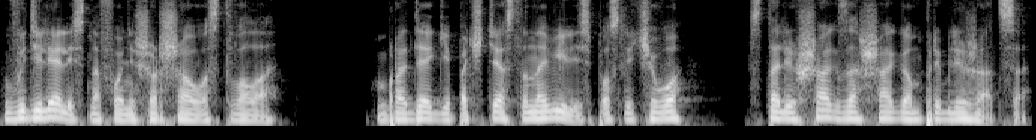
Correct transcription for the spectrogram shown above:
выделялись на фоне шершавого ствола. Бродяги почти остановились, после чего стали шаг за шагом приближаться.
